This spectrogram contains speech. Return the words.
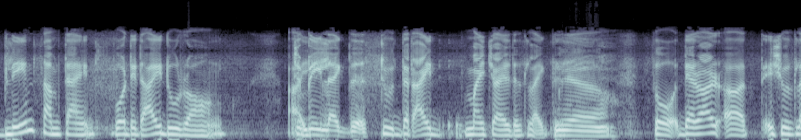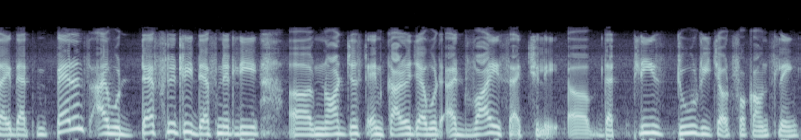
blame sometimes. What did I do wrong? To Uh, be like this. to that I my child is like this. Yeah. So there are uh, issues like that. Parents, I would definitely, definitely uh, not just encourage. I would advise actually uh, that please do reach out for counseling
